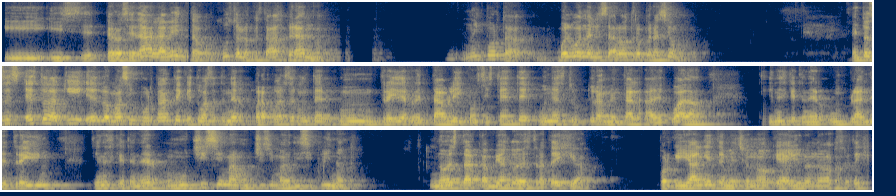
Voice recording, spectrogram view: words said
y, pero se da a la venta, o justo lo que estaba esperando. No importa, vuelvo a analizar otra operación. Entonces, esto de aquí es lo más importante que tú vas a tener para poder ser un, un trader rentable y consistente, una estructura mental adecuada. Tienes que tener un plan de trading, tienes que tener muchísima, muchísima disciplina. No estar cambiando de estrategia porque ya alguien te mencionó que hay una nueva estrategia.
